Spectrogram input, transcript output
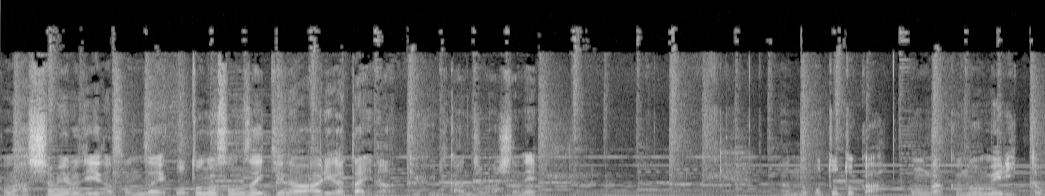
この発車メロディーの存在音の存在っていうのはありがたいなっていうふうに感じましたね。あの音とか音楽のメリットを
